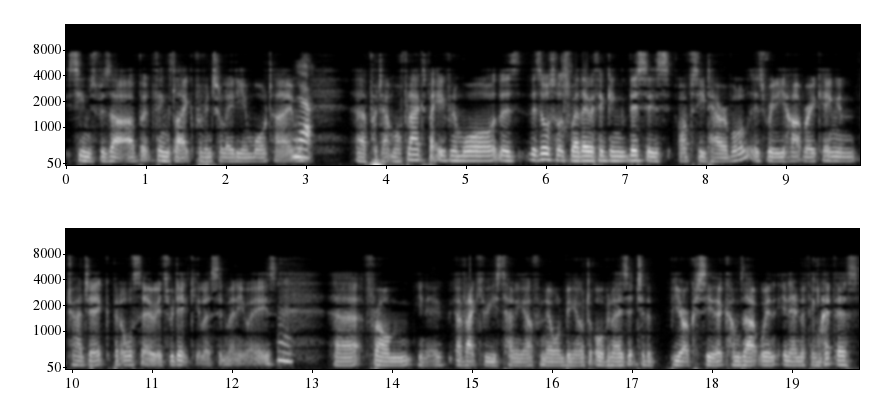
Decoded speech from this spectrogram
seems bizarre. But things like Provincial Lady in Wartime, yeah. Uh, put out more flags by Evelyn Waugh. There's there's all sorts where they were thinking this is obviously terrible, it's really heartbreaking and tragic, but also it's ridiculous in many ways. Mm. Uh, from you know evacuees turning up and no one being able to organise it to the bureaucracy that comes out with, in anything like this.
